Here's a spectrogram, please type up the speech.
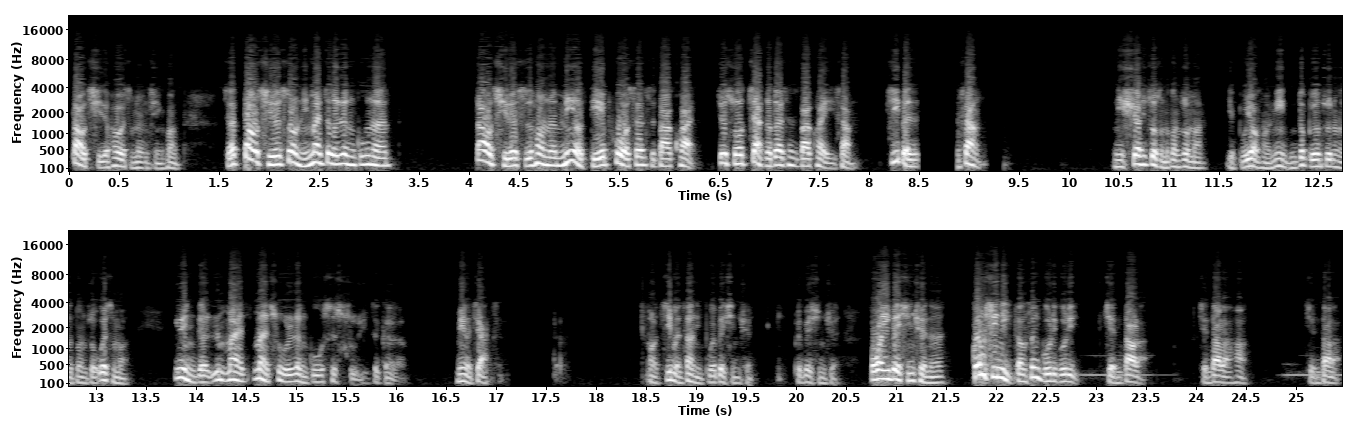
到期的话会什么情况？只要到期的时候，你卖这个认沽呢，到期的时候呢，没有跌破三十八块，就说价格都在三十八块以上，基本上你需要去做什么动作吗？也不用哈，你你都不用做任何动作。为什么？因为你的卖卖出的认沽是属于这个没有价值的。好，基本上你不会被侵权，不会被侵权。万一被侵权呢？恭喜你，掌声鼓励鼓励，捡到了，捡到了哈，捡到了。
